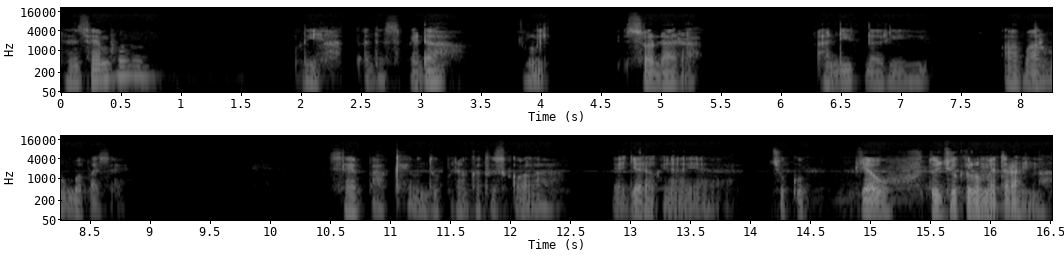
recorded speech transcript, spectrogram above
Dan saya pun melihat ada sepeda milik saudara adik dari almarhum bapak saya. Saya pakai untuk berangkat ke sekolah. Ya jaraknya ya cukup jauh 7 kilometeran lah.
